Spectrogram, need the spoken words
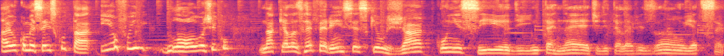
aí eu comecei a escutar e eu fui lógico naquelas referências que eu já conhecia de internet, de televisão e etc.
